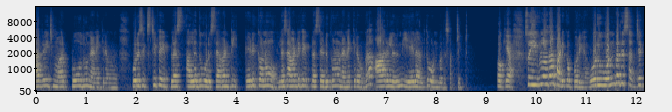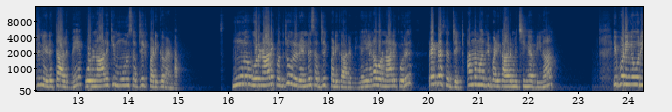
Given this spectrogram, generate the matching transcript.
ஆவரேஜ் மார்க் போதும்னு நினைக்கிறவங்க. ஒரு சிக்ஸ்டி ஃபைவ் பிளஸ் அல்லது ஒரு செவன்டி எடுக்கணும் இல்ல செவன்ட்டி ஃபைவ் பிளஸ் எடுக்கணும்னு நினைக்கிறவங்க ஆறுல இருந்து ஏழு அல்லது ஒன்பது சப்ஜெக்ட் ஓகே சோ இவ்வளவுதான் படிக்க போறீங்க. ஒரு ஒன்பது சப்ஜெக்ட்னு எடுத்தாலுமே ஒரு நாளைக்கு மூணு சப்ஜெக்ட் படிக்க வேண்டாம். மூணு ஒரு நாளைக்கு வந்துட்டு ஒரு ரெண்டு சப்ஜெக்ட் படிக்க ஆரம்பிங்க. இல்லைன்னா ஒரு நாளைக்கு ஒரு ரெண்டு சப்ஜெக்ட் அந்த மாதிரி படிக்க ஆரம்பிச்சீங்க அப்படின்னா இப்போ நீங்க ஒரு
